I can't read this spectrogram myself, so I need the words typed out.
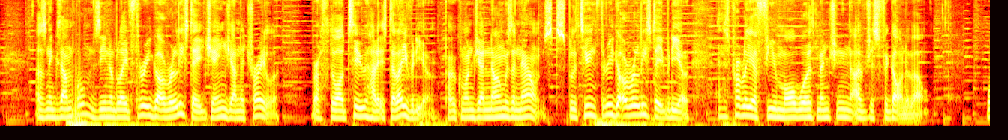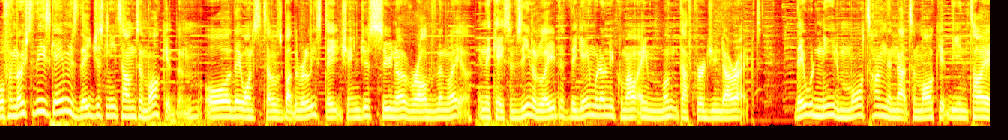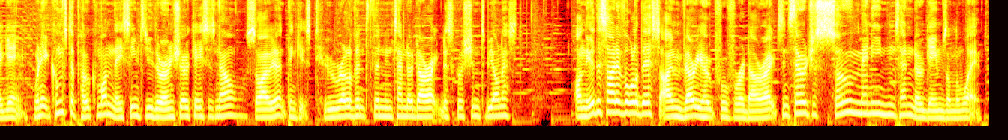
As an example, Xenoblade 3 got a release date change and a trailer. Breath of the Wild 2 had its delay video, Pokemon Gen 9 was announced, Splatoon 3 got a release date video, and there's probably a few more worth mentioning that I've just forgotten about. Well, for most of these games, they just need time to market them, or they want to tell us about the release date changes sooner rather than later. In the case of Xenoblade, the game would only come out a month after a June Direct. They would need more time than that to market the entire game. When it comes to Pokemon, they seem to do their own showcases now, so I don't think it's too relevant to the Nintendo Direct discussion to be honest. On the other side of all of this, I'm very hopeful for a Direct since there are just so many Nintendo games on the way.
